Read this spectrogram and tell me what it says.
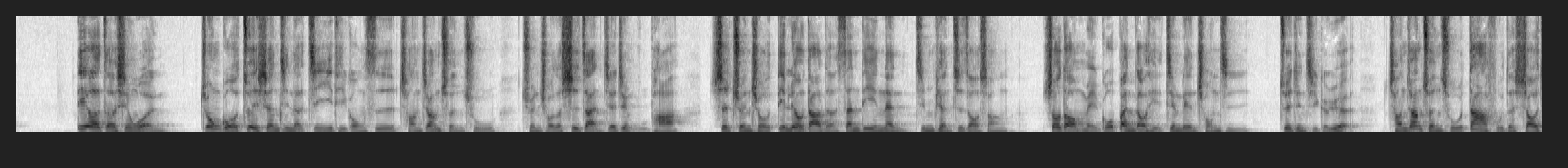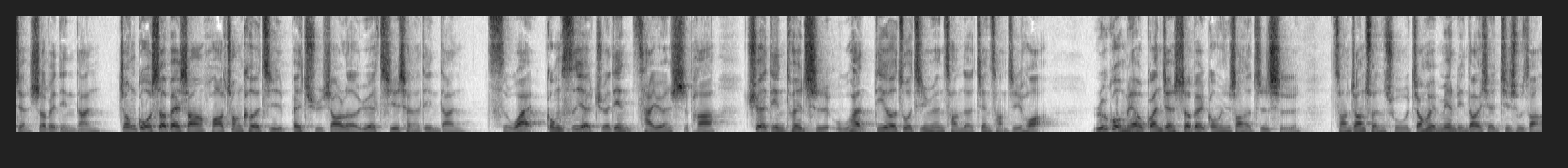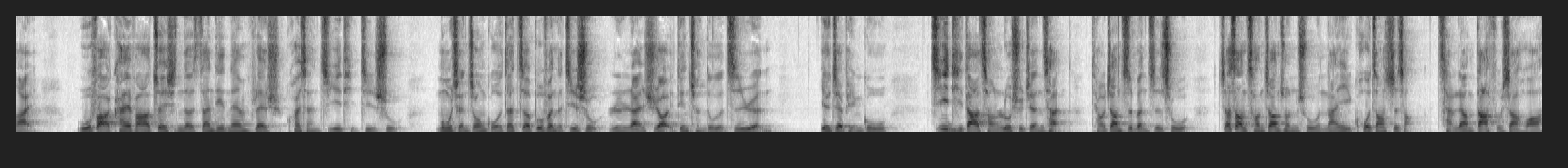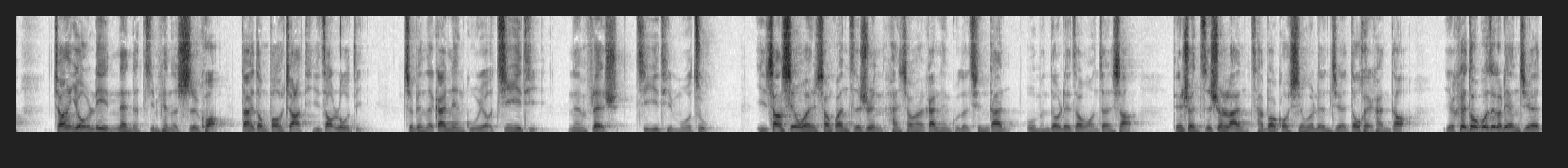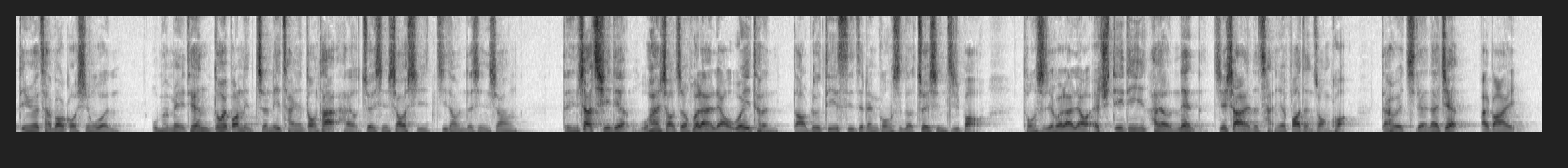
第二则新闻，中国最先进的记忆体公司长江存储，全球的市占接近五趴。是全球第六大的 3D NAND 晶片制造商，受到美国半导体禁令冲击，最近几个月，长江存储大幅的削减设备订单，中国设备商华创科技被取消了约七成的订单。此外，公司也决定裁员十趴，确定推迟武汉第二座晶圆厂的建厂计划。如果没有关键设备供应商的支持，长江存储将会面临到一些技术障碍，无法开发最新的 3D NAND Flash 快闪记忆体技术。目前，中国在这部分的技术仍然需要一定程度的资源。业界评估，记忆体大厂陆续减产，调降资本支出，加上长江存储难以扩张市场，产量大幅下滑，将有利 NAND 晶片的市况，带动报价提早落底。这边的概念股有记忆体、NAND Flash、记忆体模组。以上新闻相关资讯和相关概念股的清单，我们都列在网站上，点选资讯栏财报狗新闻链接都可以看到，也可以透过这个链接订阅财报狗新闻。我们每天都会帮你整理产业动态，还有最新消息寄到你的信箱。等一下七点，我和小郑会来聊威腾 WDC 这间公司的最新季报，同时也会来聊 HDD 还有 NAND 接下来的产业发展状况。待会七点再见，拜拜。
